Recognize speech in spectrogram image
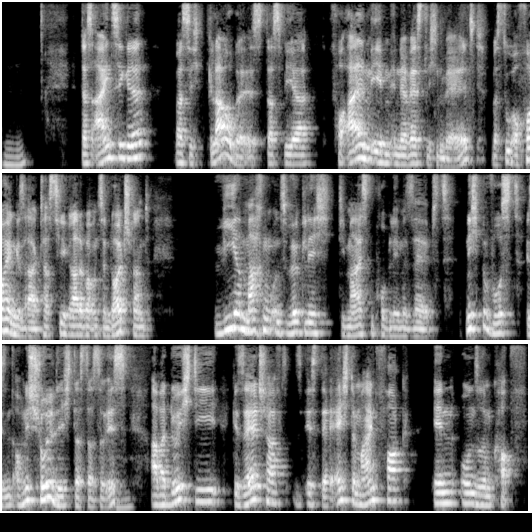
Mhm. Das Einzige, was ich glaube, ist, dass wir vor allem eben in der westlichen Welt, was du auch vorhin gesagt hast, hier gerade bei uns in Deutschland, wir machen uns wirklich die meisten Probleme selbst. Nicht bewusst, wir sind auch nicht schuldig, dass das so ist, aber durch die Gesellschaft ist der echte Mindfuck in unserem Kopf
